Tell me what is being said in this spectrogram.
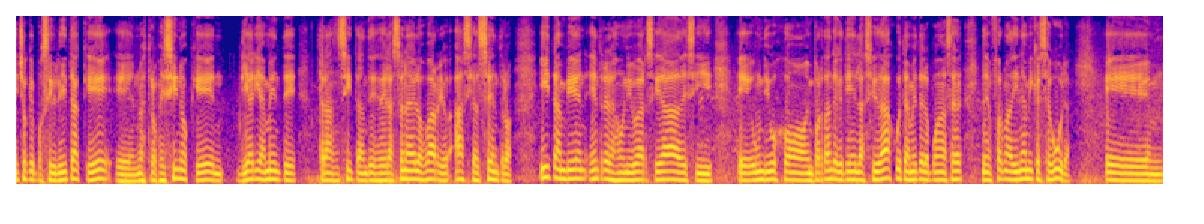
Hecho que posibilita que eh, nuestros vecinos que diariamente transitan desde la zona de los barrios hacia el centro y también entre las universidades y eh, un dibujo importante que tiene la ciudad, justamente lo puedan hacer de forma dinámica y segura. Eh,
